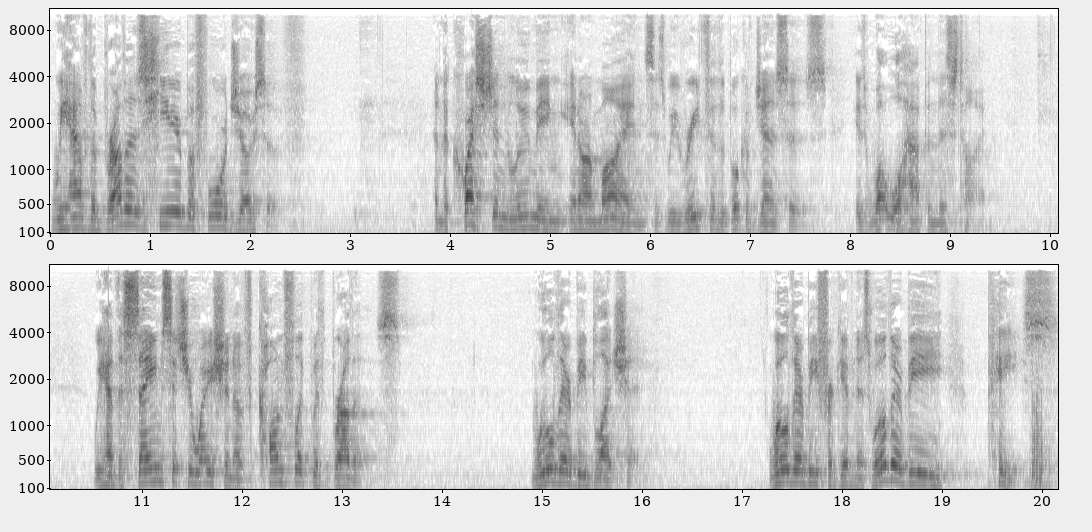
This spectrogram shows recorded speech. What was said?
we have the brothers here before Joseph. And the question looming in our minds as we read through the book of Genesis is what will happen this time? We have the same situation of conflict with brothers. Will there be bloodshed? Will there be forgiveness? Will there be peace?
